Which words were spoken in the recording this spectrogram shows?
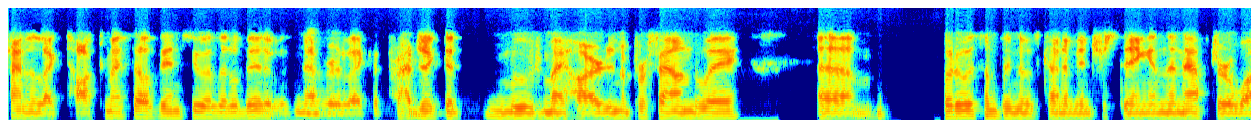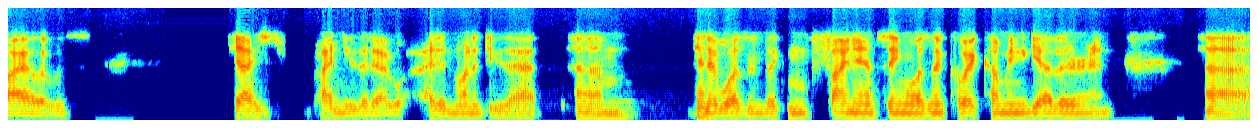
kind of like talked myself into a little bit. It was never mm-hmm. like a project that moved my heart in a profound way. Um, but it was something that was kind of interesting. And then after a while, it was, yeah, I, just, I knew that I, I didn't want to do that. Um, and it wasn't like financing wasn't quite coming together. And uh,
